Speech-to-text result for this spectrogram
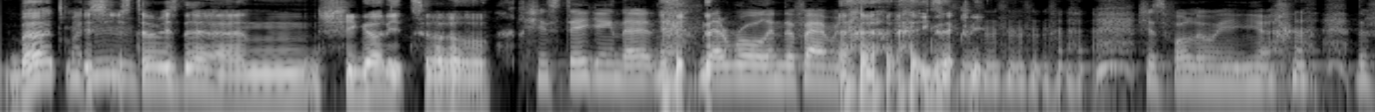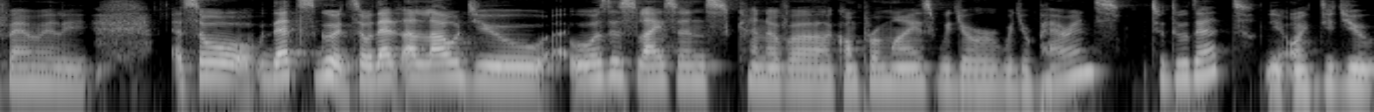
But my Mhm. sister is there and she got it, so She's taking that that role in the family. exactly. She's following the family. So that's good. So that allowed you. Was this license kind of a compromise with your with your parents to do that, You- or did you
